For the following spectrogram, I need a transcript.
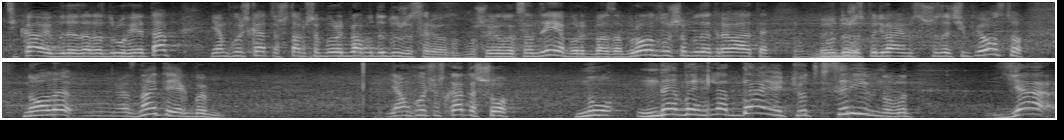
цікавий буде зараз другий етап. Я вам хочу сказати, що там ще боротьба буде дуже серйозна, тому що і Олександрія, боротьба за бронзу ще буде тривати. Ми дуже сподіваємося, що за чемпіонство. Ну але знаєте, якби я вам хочу сказати, що ну не виглядають от все рівно. От я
